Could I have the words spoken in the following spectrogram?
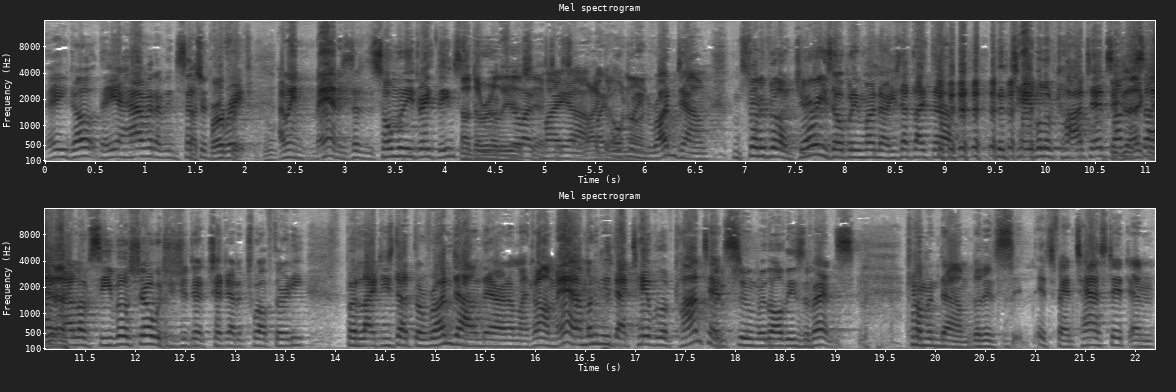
there you go. There you have it. I mean, such That's a great. I mean, man, it's there's so many great things to No, there do. really I feel is, like yes, my uh, my opening on. rundown. I'm starting to feel like Jerry's opening rundown. He's got like the, the table of contents on the side. yeah. I love Cville show, which you should check out at 12:30. But like he's got the rundown there, and I'm like, oh man, I'm gonna need that table of contents soon with all these events coming down. But it's it's fantastic, and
